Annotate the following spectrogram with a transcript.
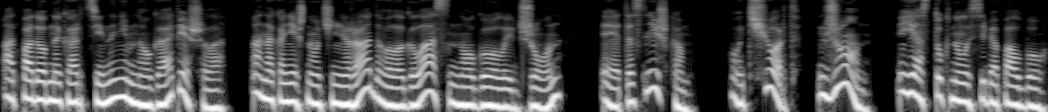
От подобной картины немного опешила. Она, конечно, очень радовала глаз, но голый Джон — это слишком. О, чёрт, Джон! Я стукнула себя по лбу.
